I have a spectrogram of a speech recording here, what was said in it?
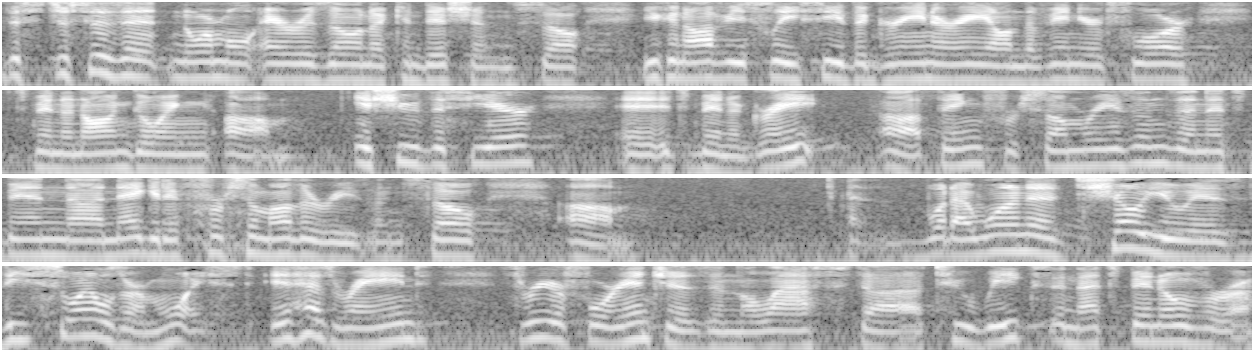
this just isn't normal Arizona conditions. So you can obviously see the greenery on the vineyard floor. It's been an ongoing um, issue this year. It's been a great uh, thing for some reasons, and it's been uh, negative for some other reasons. So um, what I want to show you is these soils are moist. It has rained three or four inches in the last uh, two weeks, and that's been over a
